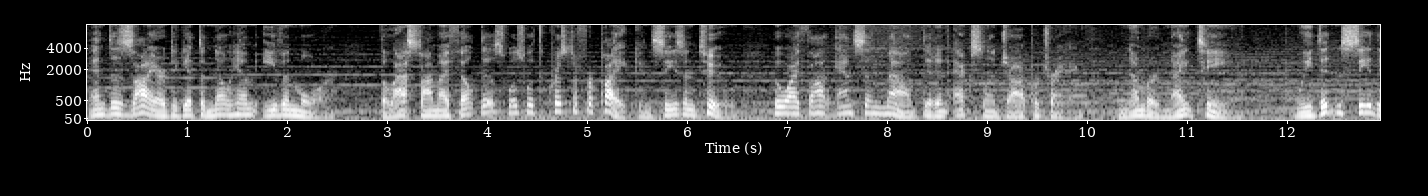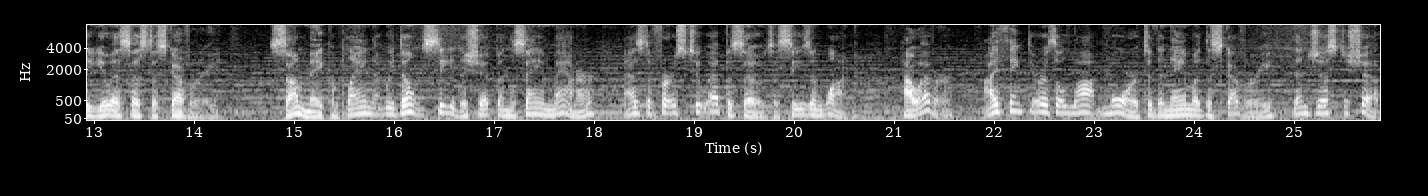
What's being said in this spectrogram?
and desire to get to know him even more. The last time I felt this was with Christopher Pike in Season 2, who I thought Anson Mount did an excellent job portraying. Number 19. We didn't see the USS Discovery. Some may complain that we don't see the ship in the same manner as the first two episodes of Season 1. However, I think there is a lot more to the name of Discovery than just a ship.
